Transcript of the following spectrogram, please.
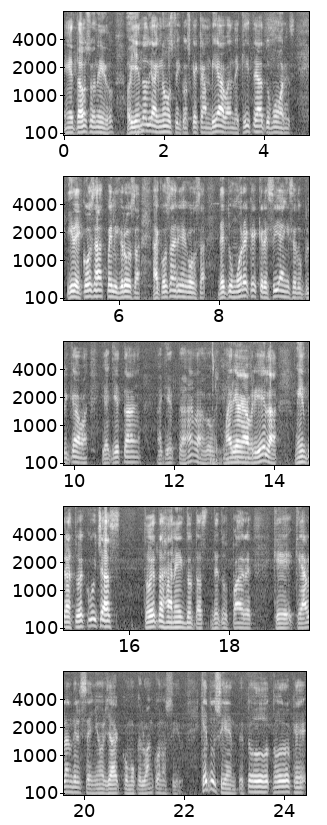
en Estados Unidos, oyendo diagnósticos que cambiaban de quistes a tumores y de cosas peligrosas a cosas riesgosas, de tumores que crecían y se duplicaban. Y aquí están, aquí están las dos. María Gabriela, mientras tú escuchas todas estas anécdotas de tus padres que, hablan del Señor ya como que lo han conocido, ¿qué tú sientes? Todo, todo lo que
